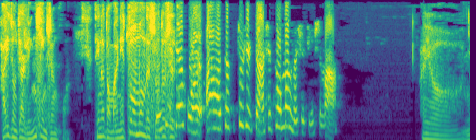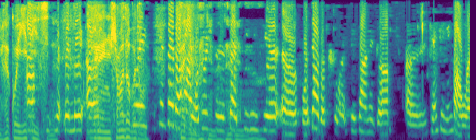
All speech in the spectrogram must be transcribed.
还有一种叫灵性生活，听得懂吗？你做梦的时候都是，性生活啊，就就是讲是做梦的事情是吗？哎呦，你还皈依啊弟子，呢没？没没呃，哎你什么都不懂因为现在的话，我就是在听一些呃佛教的课，就像那个呃前行引导文，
